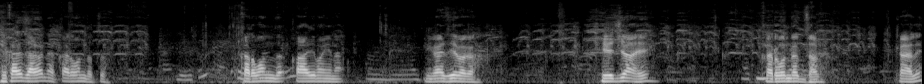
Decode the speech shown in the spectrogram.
हे काय झाड ना करवंदाचं. करवंद काळी महिना हे काय ते बघा. हे जे आहे करवंदाचं झाड. काय आले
